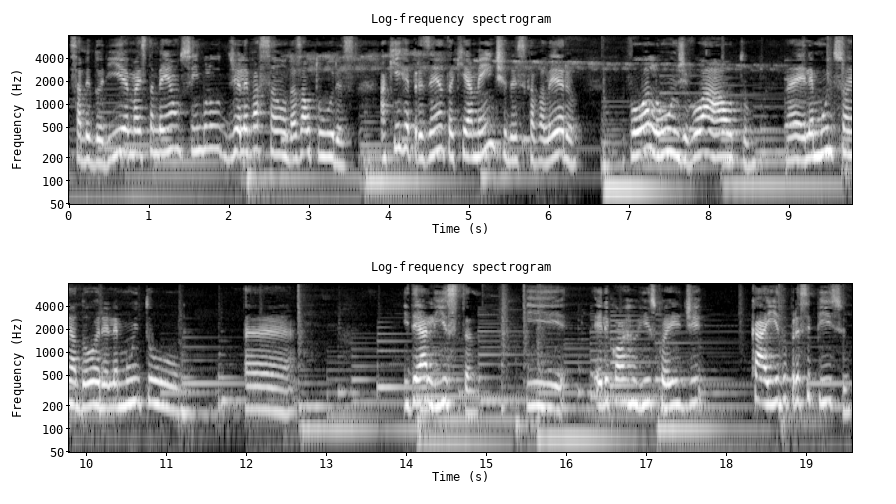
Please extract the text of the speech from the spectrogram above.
sabedoria, mas também é um símbolo de elevação, das alturas. Aqui representa que a mente desse cavaleiro voa longe, voa alto. Né? Ele é muito sonhador, ele é muito é, idealista e ele corre o risco aí de cair do precipício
